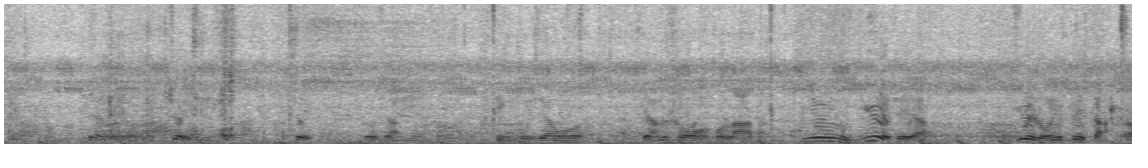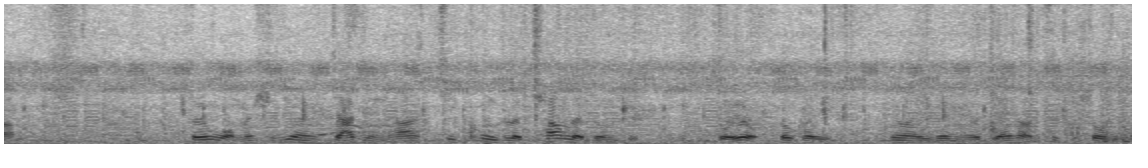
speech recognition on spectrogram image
这样，这样，这都这样，顶住肩窝，两只手往后拉，因为你越这样，越容易被打到，所以我们实际上夹紧它，既控制了枪的东西，左右都可以。另外一个，你要减少自己受力量。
